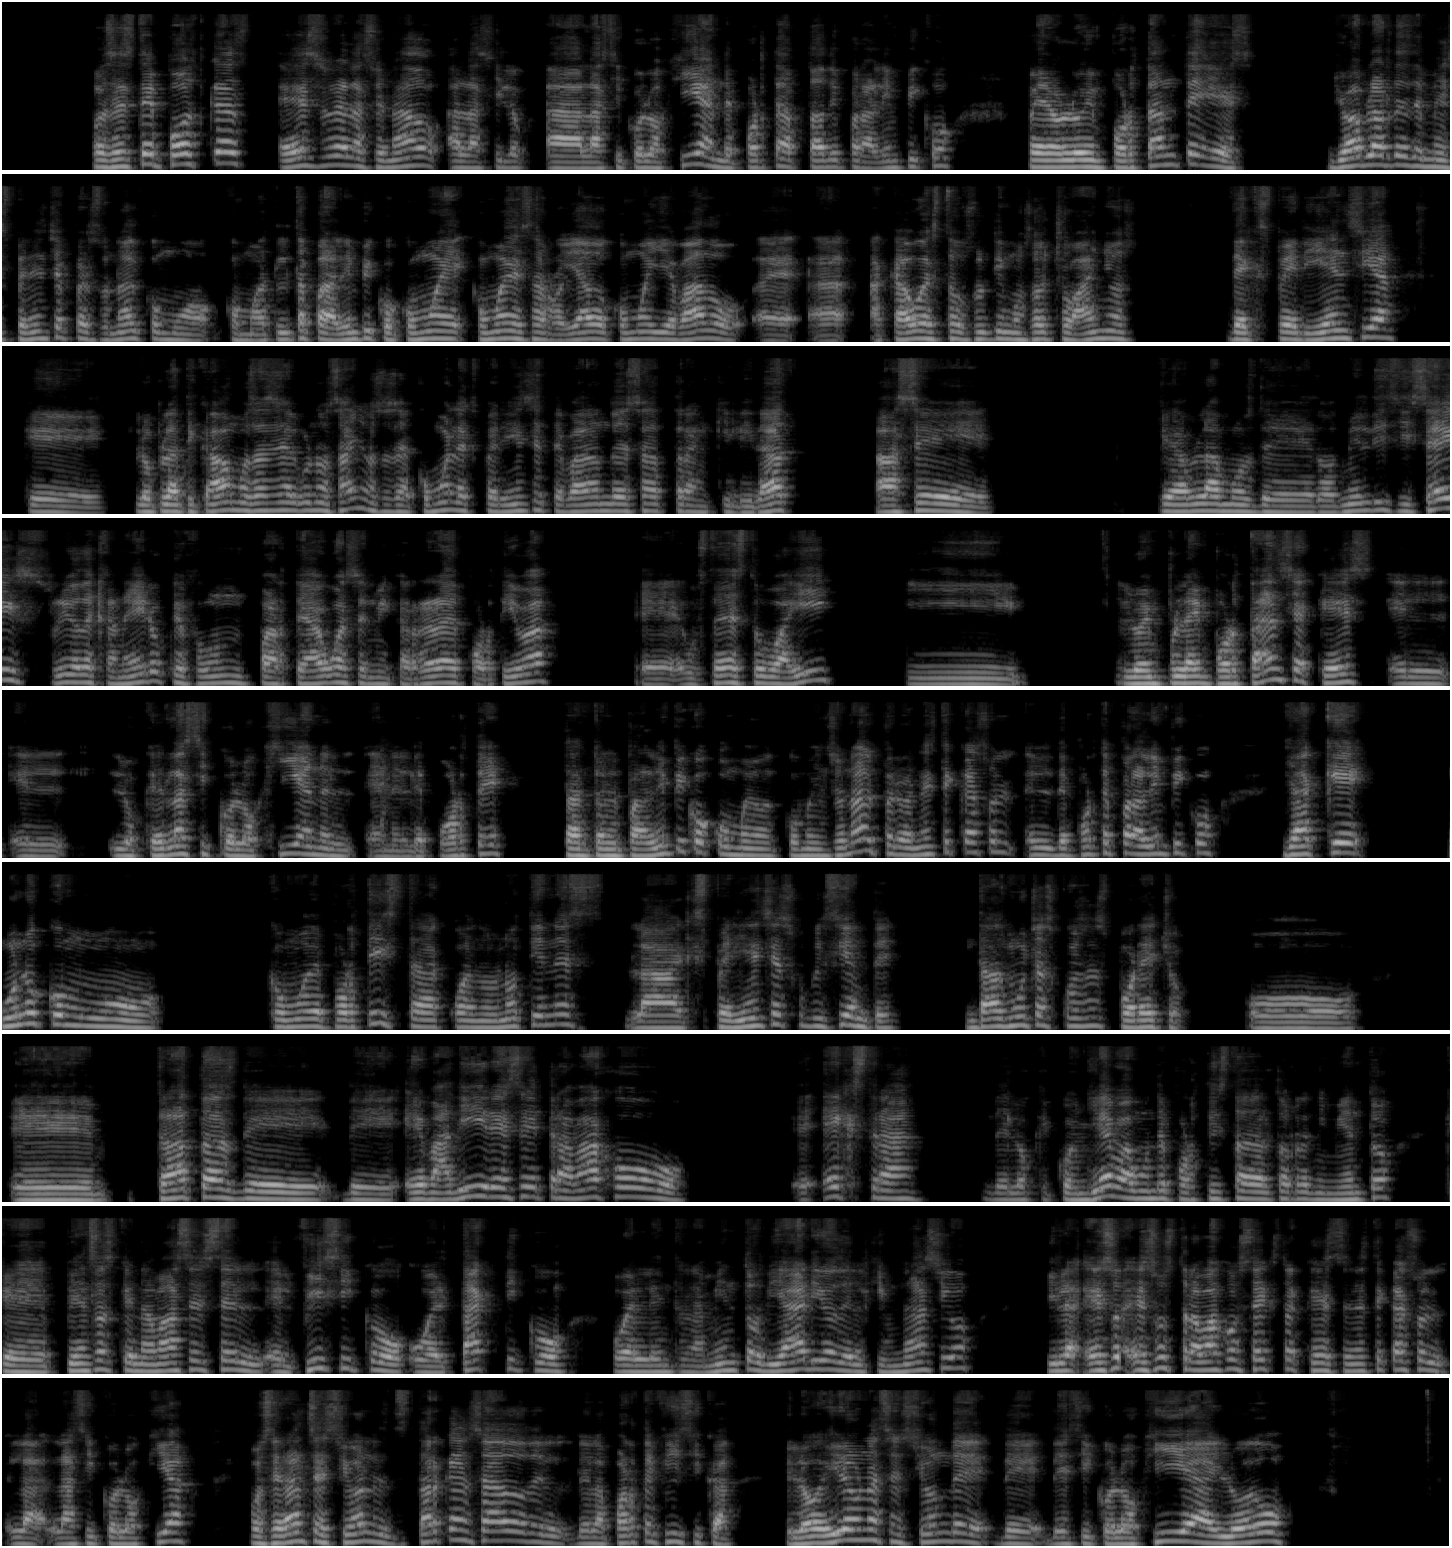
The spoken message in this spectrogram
Pues este podcast es relacionado a la, a la psicología en deporte adaptado y paralímpico, pero lo importante es yo hablar desde mi experiencia personal como, como atleta paralímpico, cómo he, cómo he desarrollado, cómo he llevado eh, a, cabo estos últimos ocho años de experiencia que lo platicábamos hace algunos años, o sea, cómo la experiencia te va dando esa tranquilidad. Hace que hablamos de 2016, Río de Janeiro, que fue un parteaguas en mi carrera deportiva. Eh, usted estuvo ahí y lo, la importancia que es el, el, lo que es la psicología en el, en el deporte, tanto en el paralímpico como convencional, pero en este caso el, deporte paralímpico, ya que uno como, como deportista, cuando no tienes la experiencia suficiente, das muchas cosas por hecho o eh, tratas de, de evadir ese trabajo eh, extra de lo que conlleva un deportista de alto rendimiento que piensas que nada más es el, el físico o el táctico o el entrenamiento diario del gimnasio y la, eso, esos trabajos extra que es en este caso la, la psicología, pues eran sesiones de estar cansado de, de, la parte física y luego ir a una sesión de, de, de psicología y luego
